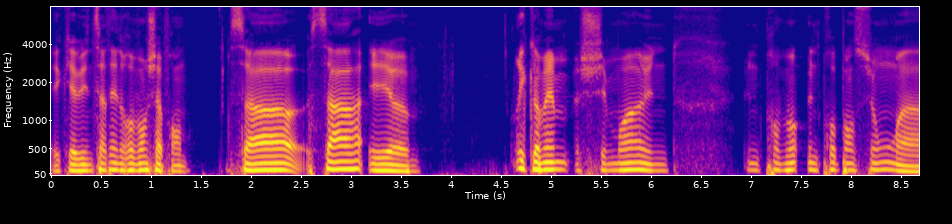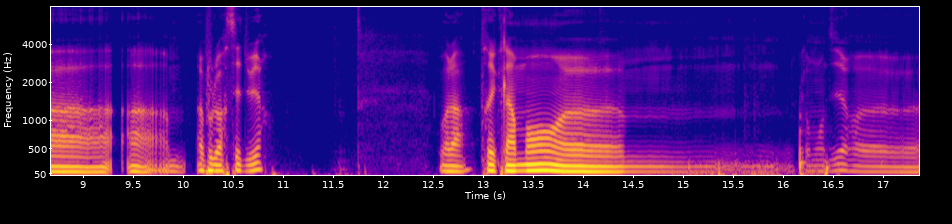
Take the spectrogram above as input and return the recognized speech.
et qu'il y avait une certaine revanche à prendre. Ça, ça et, euh, et quand même, chez moi, une, une, une propension à, à, à vouloir séduire. Voilà, très clairement, euh, comment dire, euh,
